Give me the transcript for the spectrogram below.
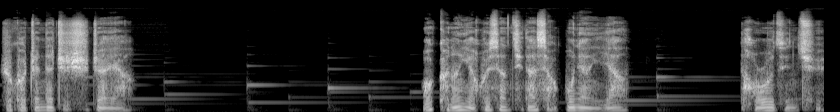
如果真的只是这样，我可能也会像其他小姑娘一样投入进去，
